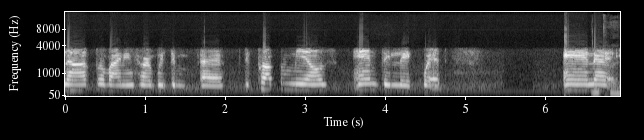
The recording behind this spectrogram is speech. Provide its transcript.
not providing her with the uh, the proper meals and the liquid. And uh, Okay.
